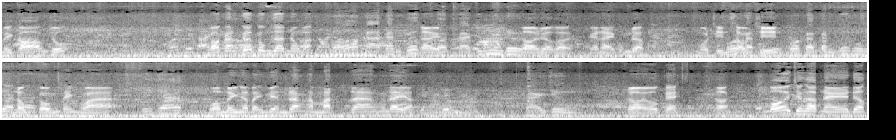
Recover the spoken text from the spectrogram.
Mình có không chú. Có căn cước công dân không ạ? Có cả căn cước Đây. có cả chứng minh thư. Rồi được rồi. Cái này cũng được. có cả, 1969 có cả căn cước công dân. Nông Cống Thanh Hóa. Của mình là bệnh viện răng hàm mặt ra đây à? Phải chừng Rồi ok. Rồi. Ơi trường hợp này được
